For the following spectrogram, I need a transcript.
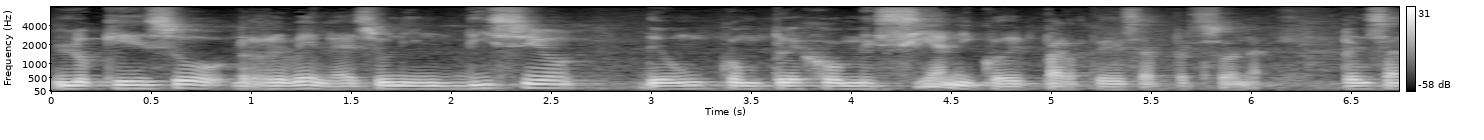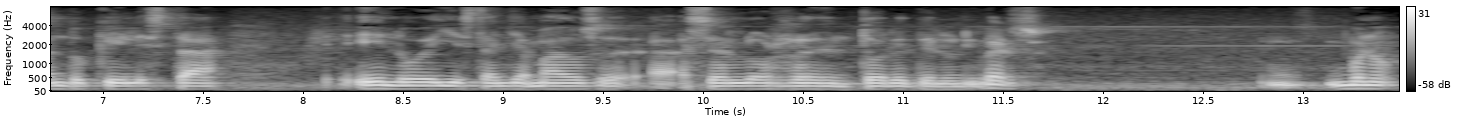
lo que eso revela es un indicio de un complejo mesiánico de parte de esa persona, pensando que él está, él o ella están llamados a ser los redentores del universo. Bueno,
